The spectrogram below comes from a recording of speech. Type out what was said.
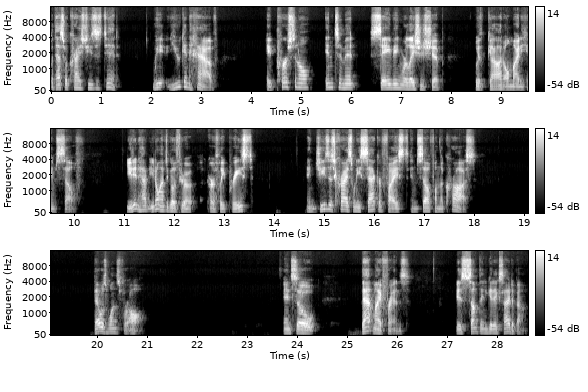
But that's what Christ Jesus did. We you can have a personal, intimate, saving relationship with God Almighty himself. You didn't have you don't have to go through an earthly priest. And Jesus Christ when he sacrificed himself on the cross, that was once for all. And so that, my friends, is something to get excited about.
